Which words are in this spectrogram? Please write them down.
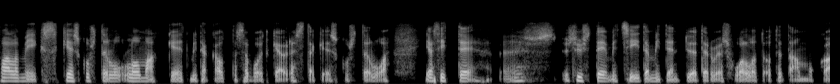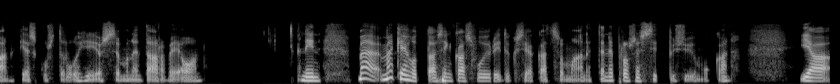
valmiiksi keskustelulomakkeet, mitä kautta sä voit käydä sitä keskustelua, ja sitten äh, systeemit siitä, miten työterveyshuollot otetaan mukaan keskusteluihin, jos semmoinen tarve on. Niin mä, mä kehottaisin kasvuyrityksiä katsomaan, että ne prosessit pysyy mukana. Ja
